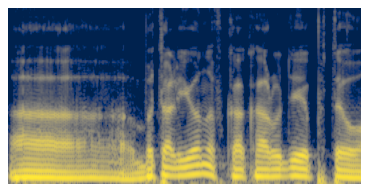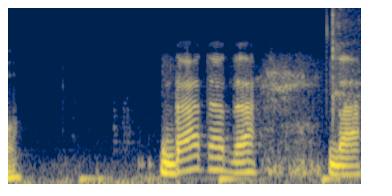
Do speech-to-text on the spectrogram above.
э, батальонов как орудие ПТО. Да, да, да. да.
